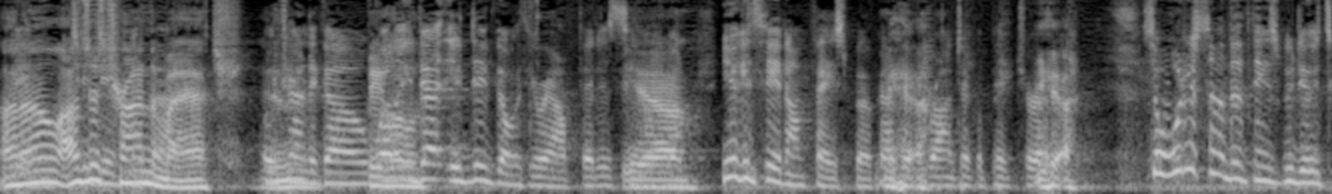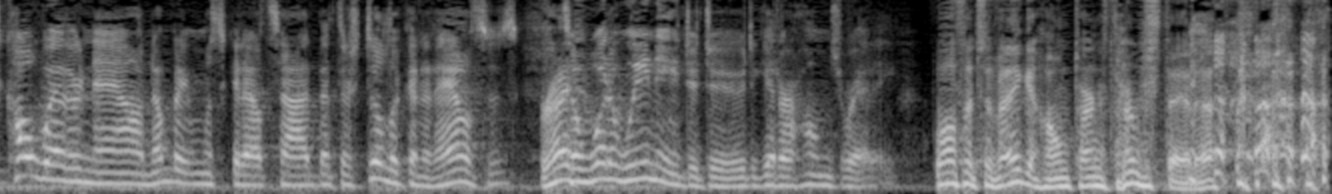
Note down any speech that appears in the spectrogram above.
I know. I was just trying to match. We're trying to go. Well, it, did, it did go with your outfit. It's, uh, Yeah. You can see it on Facebook. I Yeah. think Ron took a picture of Yeah. it. So, what are some of the things we do? It's cold weather now. Nobody wants to get outside, but they're still looking at houses. Right. So, what do we need to do to get our homes ready? Well, if it's a vacant home, turn the thermostat up.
